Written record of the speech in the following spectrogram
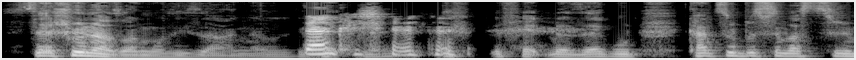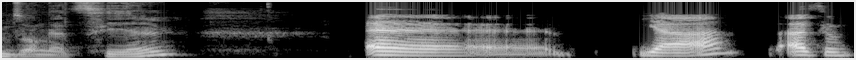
sehr schöner Song, muss ich sagen. Also, Dankeschön. Mir, gefällt mir sehr gut. Kannst du ein bisschen was zu dem Song erzählen? Äh, ja, also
